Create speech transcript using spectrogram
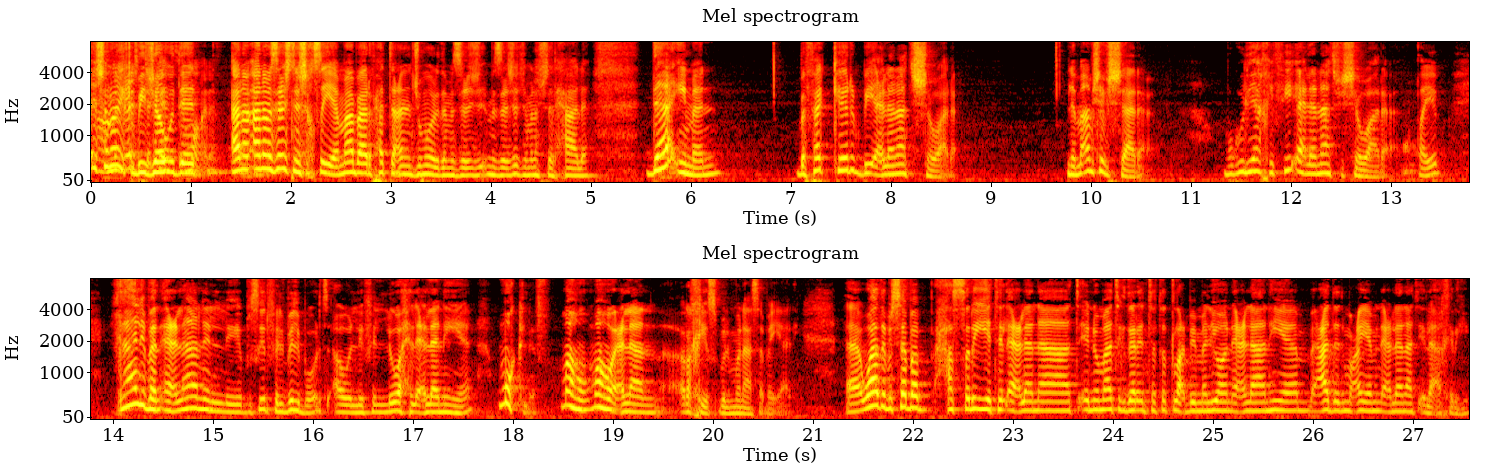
إيش آه، رأيك بجوده. أنا أنا مزعجتني شخصيا ما بعرف حتى عن الجمهور إذا مزعج مزعجتهم بنفس الحالة. دائما بفكر بإعلانات الشوارع. لما أمشي في الشارع بقول يا أخي في إعلانات في الشوارع. طيب غالبا إعلان اللي بيصير في البيلبوردز أو اللي في اللوح الإعلانية مكلف. ما هو ما هو إعلان رخيص بالمناسبة يعني. وهذا بسبب حصرية الإعلانات إنه ما تقدر أنت تطلع بمليون إعلان هي عدد معين من الاعلانات إلى آخره.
